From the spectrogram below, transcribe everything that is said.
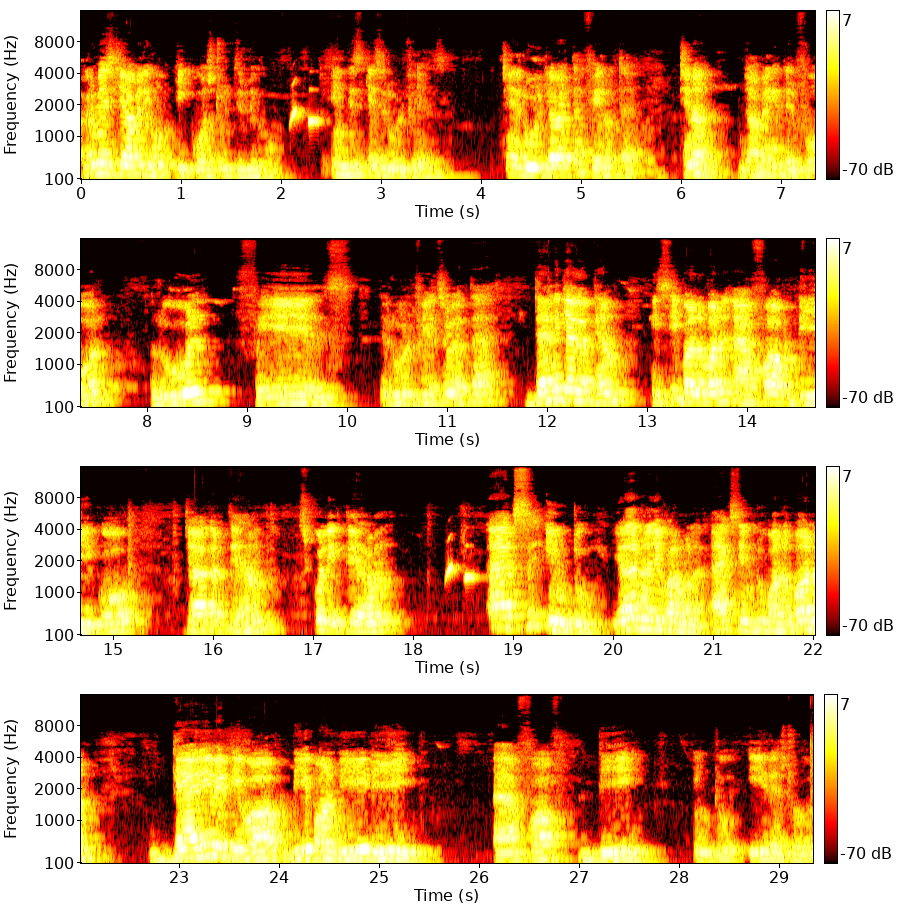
अगर मैं इसके यहाँ पे लिखूँ इक्वल टू ज़ीरो लिखूँ in this case rule fails ठीक है? रूल क्या होता है? फेल होता है। ठीक है ना? जहाँ पे लिखेंगे रूल फेल्स रूल फेल्स हो जाता है देन क्या करते हैं हम? इसी one one f of d को क्या करते हैं हम? इसको लिखते हैं हम x इंटू याद रखना ये formula x into one upon derivative of d upon d d, f of d into e raised over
